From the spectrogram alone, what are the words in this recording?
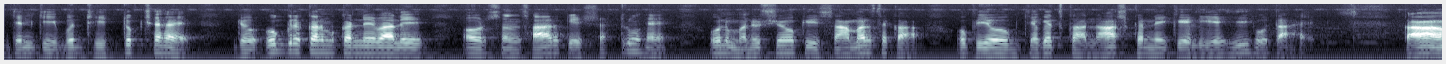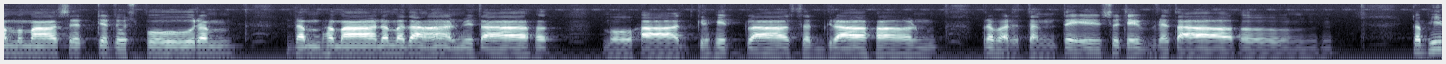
जिनकी बुद्धि तुक्ष है, जो उग्र कर्म करने वाले और संसार के शत्रु हैं, उन मनुष्यों की सामर्थ्य का उपयोग जगत का नाश करने के लिए ही होता है। काम माश्रित्य दुष्पूरम दंभमान मदान्विता मोहाद गृहीत्वा सद्ग्राहान प्रवर्तन्ते शुचिव्रता। कभी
